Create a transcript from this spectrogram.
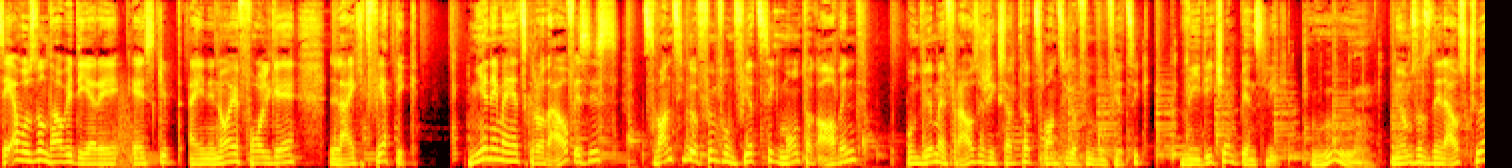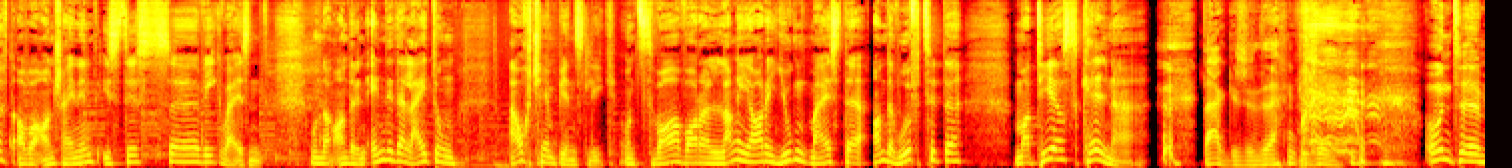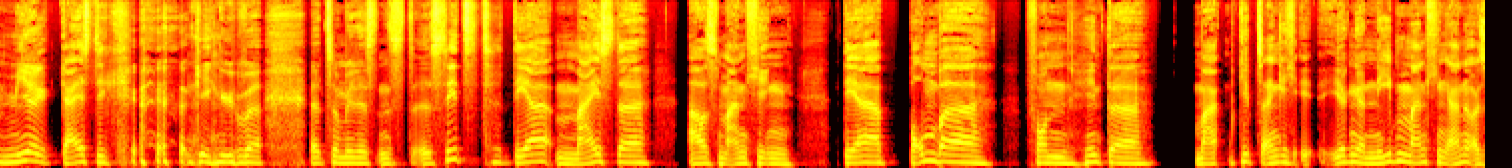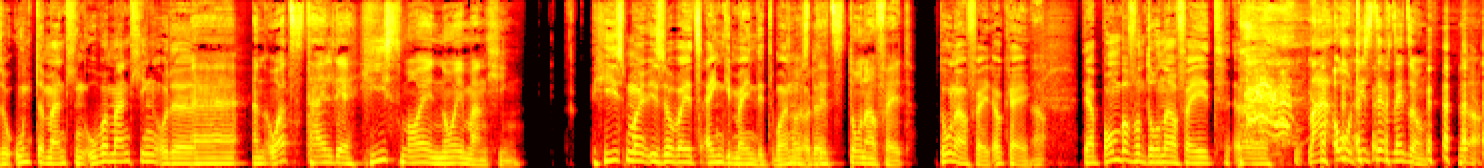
Servus und Habitäre. Es gibt eine neue Folge Leichtfertig. Wir nehmen jetzt gerade auf. Es ist 20.45 Uhr Montagabend und wie meine Frau so schon gesagt hat, 20.45 Uhr wie die Champions League. Uh. Wir haben es uns nicht ausgesucht, aber anscheinend ist es äh, wegweisend. Und am anderen Ende der Leitung auch Champions League. Und zwar war er lange Jahre Jugendmeister an der Wurfzitter Matthias Kellner. Dankeschön, Dankeschön. Und äh, mir geistig gegenüber äh, zumindestens äh, sitzt der Meister aus Manching, der Bomber von hinter Ma Gibt's eigentlich irgendein neben Manching auch noch, also unter Manching, Obermanching oder? Äh, ein Ortsteil, der hieß mal Neumanching. Hieß mal, ist aber jetzt eingemeindet worden, Was oder? jetzt Donaufeld. Donaufeld, okay. Ja. Der Bomber von Donaufeld. Äh, Nein, oh, das darfst du nicht sagen. Ja.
